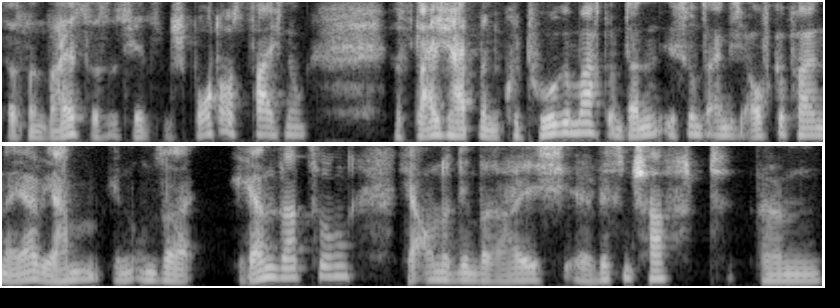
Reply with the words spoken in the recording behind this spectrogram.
dass man weiß, das ist jetzt eine Sportauszeichnung. Das gleiche hat man in Kultur gemacht und dann ist uns eigentlich aufgefallen, naja, wir haben in unserer Ehrensatzung ja auch noch den Bereich äh, Wissenschaft ähm,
